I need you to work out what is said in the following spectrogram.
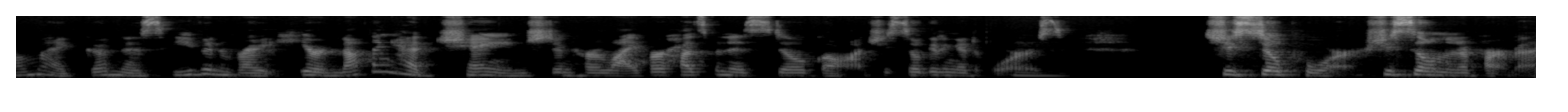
oh my goodness, even right here, nothing had changed in her life. Her husband is still gone. She's still getting a divorce. Mm. She's still poor. She's still in an apartment.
